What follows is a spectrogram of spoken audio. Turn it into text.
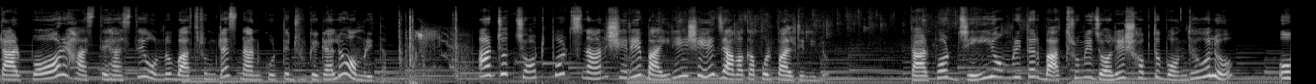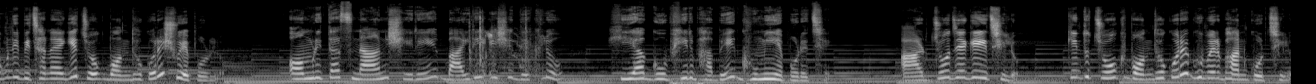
তারপর হাসতে হাসতে অন্য বাথরুমটা স্নান করতে ঢুকে গেল অমৃতা। আর্য চটপট স্নান সেরে বাইরে এসে জামা কাপড় পাল্টে নিল। তারপর যেই অমৃতার বাথরুমে জলের শব্দ বন্ধ হলো অমনি বিছানায় গিয়ে চোখ বন্ধ করে শুয়ে পড়ল। অমৃতা স্নান সেরে বাইরে এসে দেখল হিয়া গভীরভাবে ঘুমিয়ে পড়েছে। আর্য জেগেই ছিল, কিন্তু চোখ বন্ধ করে ঘুমের ভান করছিল।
